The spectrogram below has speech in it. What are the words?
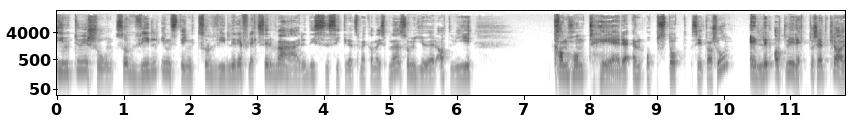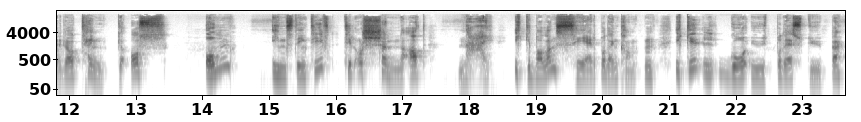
intuisjon, så vil instinkt, så vil reflekser være disse sikkerhetsmekanismene som gjør at vi kan håndtere en oppstått situasjon, eller at vi rett og slett klarer å tenke oss om instinktivt til å skjønne at nei, ikke balanser på den kanten. Ikke gå ut på det stupet.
